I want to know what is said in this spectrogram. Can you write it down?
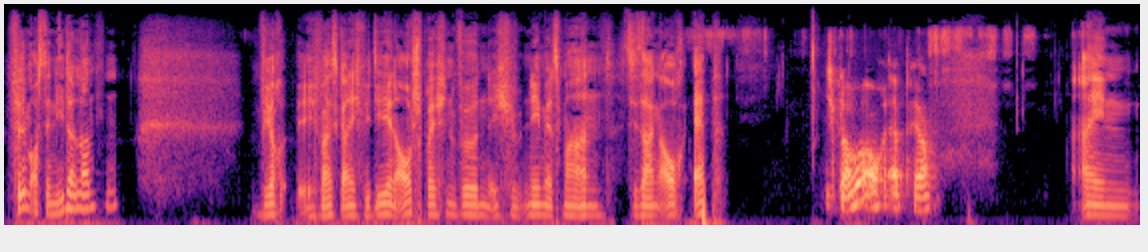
Film aus den Niederlanden. Wie auch, ich weiß gar nicht, wie die den aussprechen würden. Ich nehme jetzt mal an, sie sagen auch App. Ich glaube auch App, ja. Ein,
